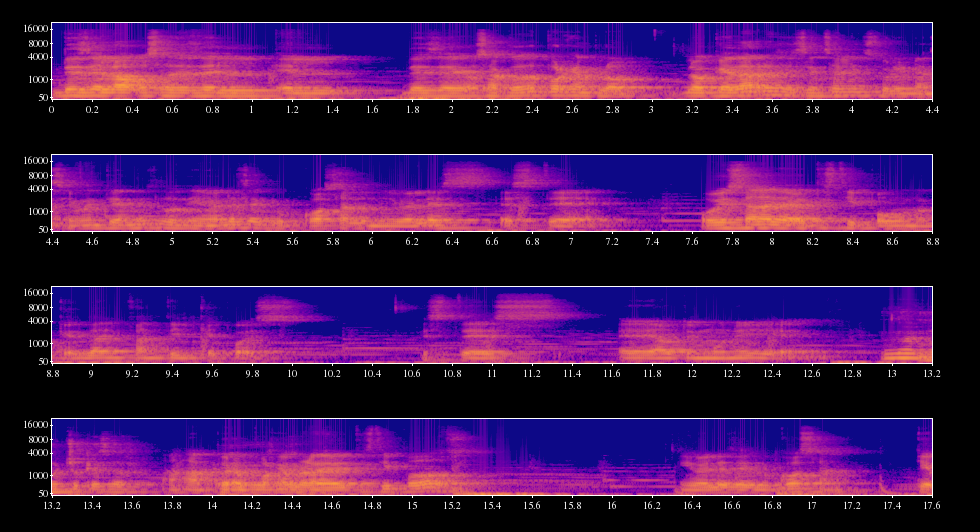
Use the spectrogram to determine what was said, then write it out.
desde la, o sea, desde el, el- desde, o sea, cosas, por ejemplo, lo que es la resistencia a la insulina, ¿sí me entiendes? Los niveles de glucosa, los niveles, este, hoy está la diabetes tipo 1, que es la infantil, que pues, este es eh, autoinmune y, eh, No hay mucho que hacer. ajá, pero por ejemplo la diabetes tipo 2, niveles de glucosa, que,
